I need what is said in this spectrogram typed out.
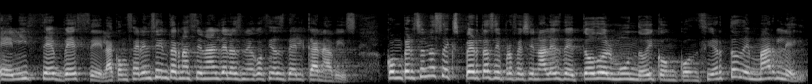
el ICBC, la Conferencia Internacional de los Negocios del Cannabis, con personas expertas y profesionales de todo el mundo y con concierto de Marley.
